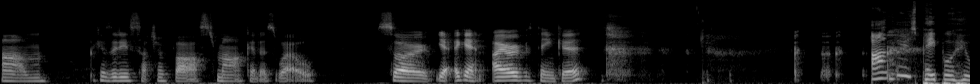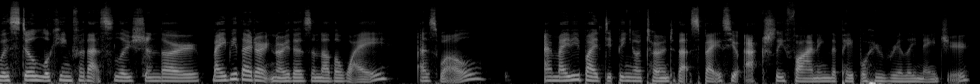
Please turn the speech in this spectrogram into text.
um, because it is such a vast market as well. So yeah, again, I overthink it. Aren't those people who are still looking for that solution though? Maybe they don't know there's another way as well. And maybe by dipping your toe into that space, you're actually finding the people who really need you.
